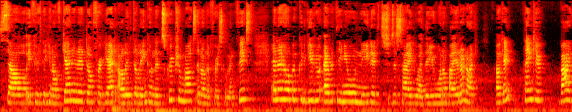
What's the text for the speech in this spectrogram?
so if you're thinking of getting it, don't forget, I'll leave the link on the description box and on the first comment fixed. And I hope I could give you everything you needed to decide whether you want to buy it or not. Okay, thank you. Bye.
